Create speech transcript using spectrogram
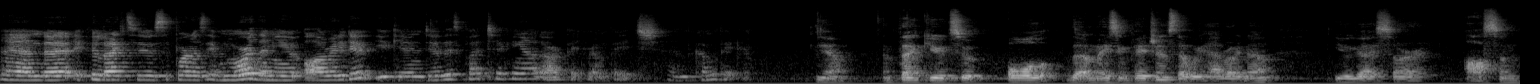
And uh, if you'd like to support us even more than you already do, you can do this by checking out our Patreon page and become a patron. Yeah, and thank you to all the amazing patrons that we have right now. You guys are awesome.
